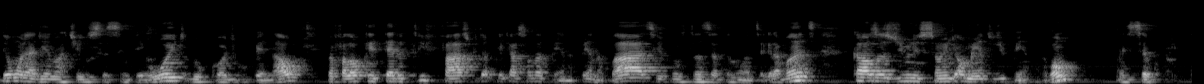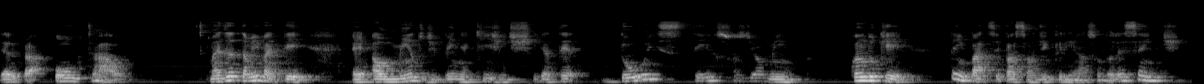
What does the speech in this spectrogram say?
Dê uma olhadinha no artigo 68 do Código Penal, vai falar o critério trifásico de aplicação da pena. Pena base, circunstâncias atenuantes e agravantes, causas de diminuição e de aumento de pena, tá bom? Mas isso é critério para outra aula. Mas também vai ter é, aumento de pena aqui, gente, chega até dois terços de aumento. Quando o quê? Tem participação de criança ou adolescente,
